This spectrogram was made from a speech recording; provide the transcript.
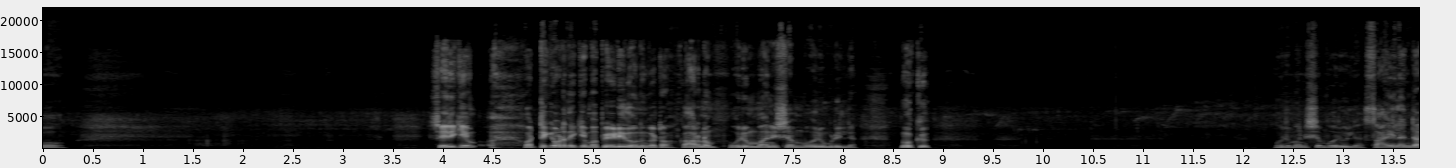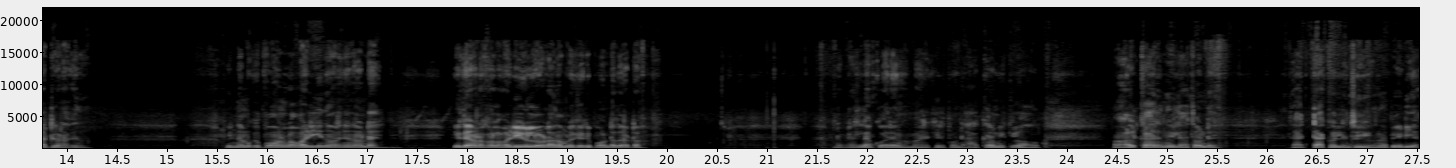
ഓ. ശരിക്കും ഒറ്റയ്ക്ക് ഇവിടെ നിൽക്കുമ്പോൾ പേടി തോന്നും കേട്ടോ. കാരണം ഒരു മനുഷ്യൻ പോലും ഇവിടെ ഇല്ല. നോക്ക്. ഒരു മനുഷ്യൻ പോലും ഇല്ല. സൈലന്റ് ആയിട്ട് കിടക്കുന്നു. പിന്നെ നമുക്ക് പോകാനുള്ള വഴി എന്ന് പറഞ്ഞാൽ നാണ്ടേ ഇതേ കണക്കുള്ള വഴികളിലൂടെ നമ്മൾ കയറി പോകേണ്ടത് കേട്ടോ. ഇവിടെ എല്ലാം കുരങ്ങന്മാരൊക്കെ ഇരിപ്പുണ്ട്. ആവും ആൾക്കാരൊന്നും ഇല്ലാത്തതുകൊണ്ട് ഇത് അറ്റാക്ക് വല്ലതും ചെയ്യുമെന്ന പേടിയാ.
